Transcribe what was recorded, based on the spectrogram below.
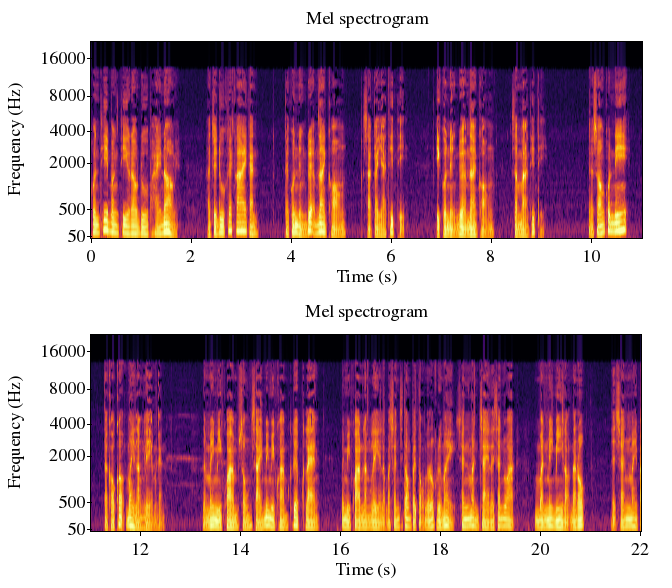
คนที่บางทีเราดูภายนอกเนี่ย อาจจะดูคล้ายๆกัน แต่คนหนึ่งด้วยอำนาจของสักยะทิฏฐิ อีกคนหนึ่งด้วยอำนาจของสัมมาทิฏฐิแต่สองคนนี้ แต่เขาก็ไม่ลังเลเหมือนกันแต่ไม่มีความสงสัยไม่มีความเคลือบแคลง ไม่มีความลังเลหรอกว่าฉันจะต้องไปตกนรกหรือไม่ ฉันมั่นใจเลยฉันว่ามันไม่มีหรอกนรก แต่ฉันไม่ไป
